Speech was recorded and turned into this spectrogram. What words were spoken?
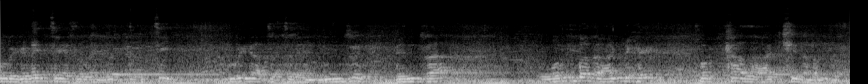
ஒரு இடைத்தேர்தலை ஏற்படுத்தி குடியாத்தத்திலே நின்று வென்றார் ஒன்பது ஆண்டுகள் பொற்கால ஆட்சி நடந்தது.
